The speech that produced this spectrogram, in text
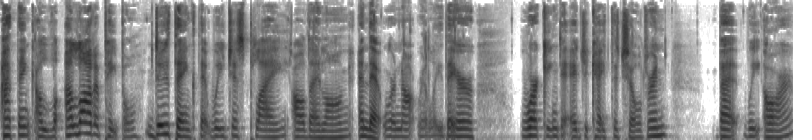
I think a, lo- a lot of people do think that we just play all day long and that we're not really there working to educate the children, but we are.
